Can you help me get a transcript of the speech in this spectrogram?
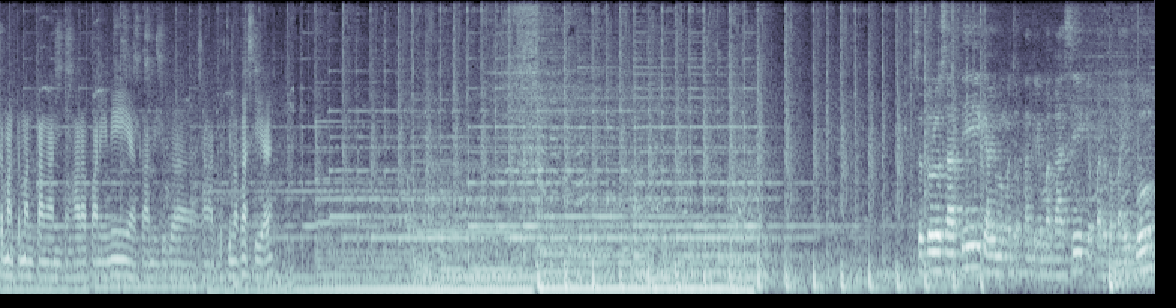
teman-teman tangan pengharapan ini ya kami juga sangat berterima kasih ya. Setulus hati kami mengucapkan terima kasih kepada Bapak Ibu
